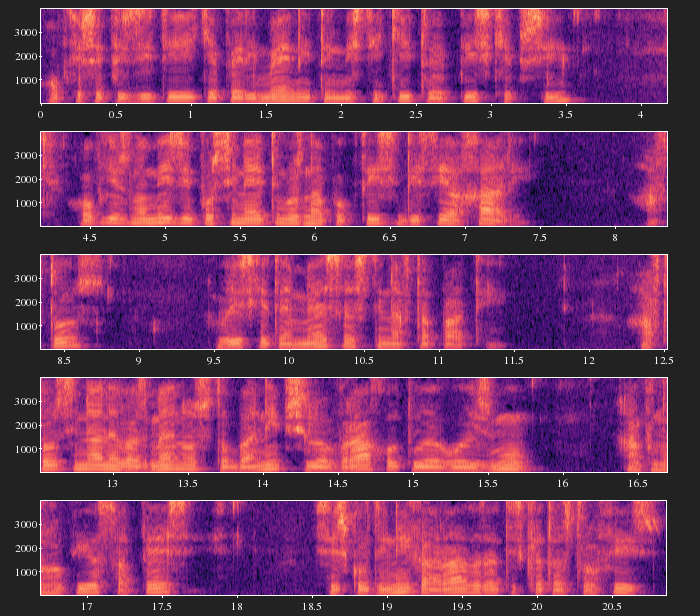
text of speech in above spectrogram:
όποιος επιζητεί και περιμένει την μυστική του επίσκεψη, όποιος νομίζει πως είναι έτοιμος να αποκτήσει τη Θεία Χάρη, αυτός βρίσκεται μέσα στην αυταπάτη. Αυτός είναι ανεβασμένος στον πανύψηλο βράχο του εγωισμού, από τον οποίο θα πέσει στη σκοτεινή χαράδρα της καταστροφής.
